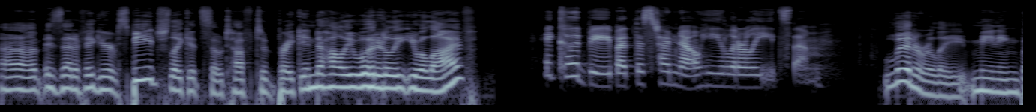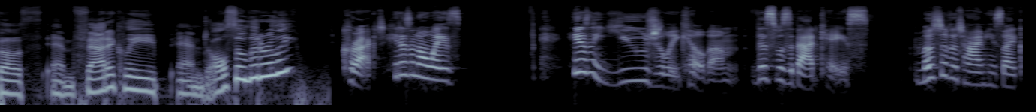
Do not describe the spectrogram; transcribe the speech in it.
uh, is that a figure of speech? Like it's so tough to break into Hollywood, it'll eat you alive? It could be, but this time, no, he literally eats them. Literally, meaning both emphatically and also literally? Correct. He doesn't always. He doesn't usually kill them. This was a bad case. Most of the time, he's like,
